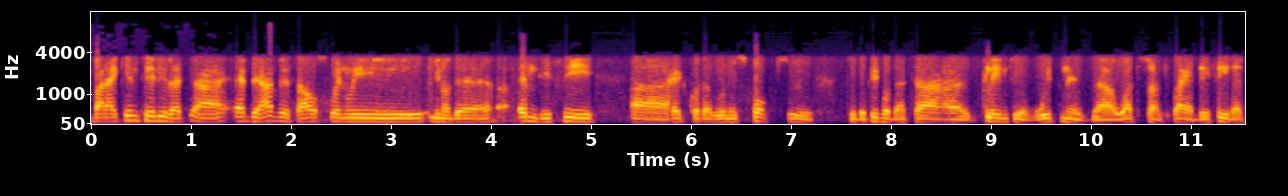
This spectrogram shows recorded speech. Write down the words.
But I can tell you that uh, at the Harvest House, when we, you know, the MDC uh, headquarters, when we spoke to to the people that uh, claim to have witnessed uh, what transpired, they say that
